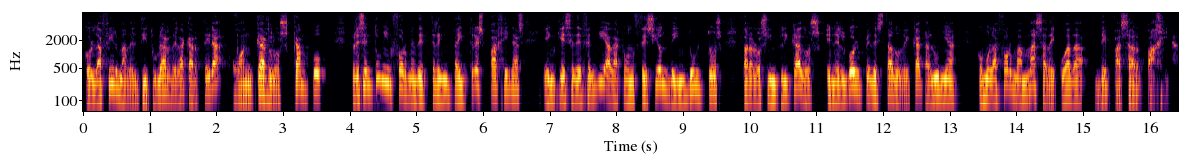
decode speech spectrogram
con la firma del titular de la cartera, Juan Carlos Campo, presentó un informe de 33 páginas en que se defendía la concesión de indultos para los implicados en el golpe de Estado de Cataluña como la forma más adecuada de pasar página.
